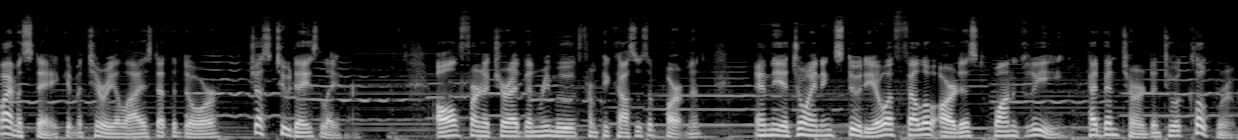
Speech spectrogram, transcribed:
By mistake, it materialized at the door just two days later. All furniture had been removed from Picasso's apartment, and the adjoining studio of fellow artist Juan Gris had been turned into a cloakroom.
